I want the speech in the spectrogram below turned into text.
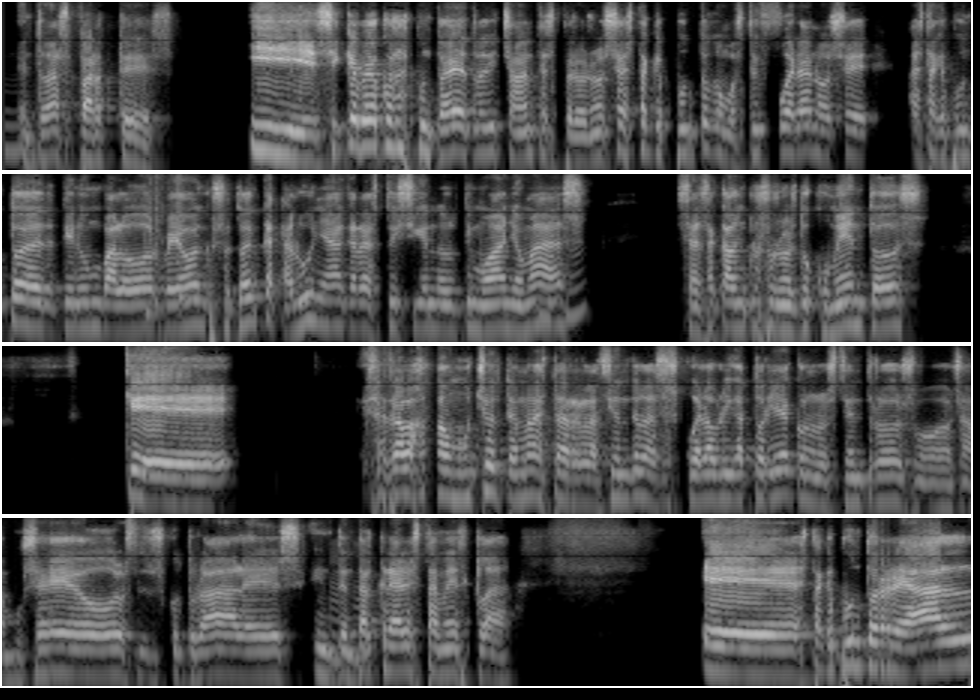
En todas partes. Y sí que veo cosas puntuales, te lo he dicho antes, pero no sé hasta qué punto, como estoy fuera, no sé hasta qué punto tiene un valor. Veo, sobre todo en Cataluña, que ahora estoy siguiendo el último año más, se han sacado incluso unos documentos que se ha trabajado mucho el tema de esta relación de la escuela obligatoria con los centros, o sea, museos, los centros culturales, intentar crear esta mezcla. Eh, ¿Hasta qué punto real?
